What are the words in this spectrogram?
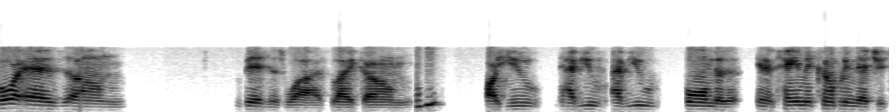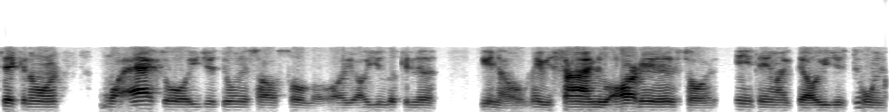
far as um business wise, like um, mm-hmm. are you have you have you formed an entertainment company that you're taking on more acts, or are you just doing this all solo, or are you looking to you know maybe sign new artists or anything like that, or are you just doing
